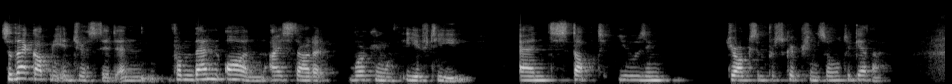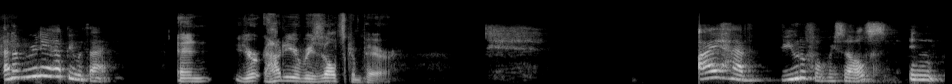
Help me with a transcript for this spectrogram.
So that got me interested. And from then on, I started working with EFT and stopped using drugs and prescriptions altogether. And I'm really happy with that. And your, how do your results compare? I have beautiful results. In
